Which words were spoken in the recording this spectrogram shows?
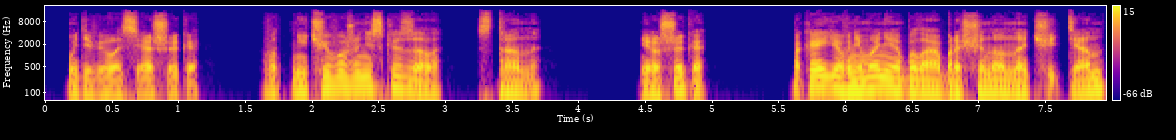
— удивилась Яшика. «Вот ничего же не сказала. Странно. Йошика. Пока ее внимание было обращено на Читян,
